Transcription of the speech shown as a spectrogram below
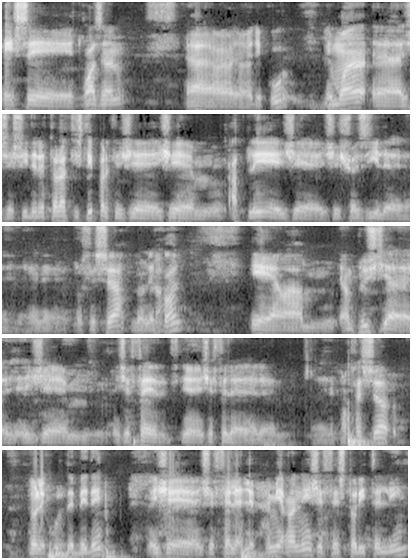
Et c'est trois ans euh, de cours. Et moi, euh, je suis directeur artistique parce que j'ai appelé, j'ai choisi les, les professeurs dans l'école. Et euh, en plus, j'ai j'ai fait j'ai fait les, les, professeurs dans les cours de BD. Et j'ai j'ai fait les, les, premières années, j'ai fait storytelling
